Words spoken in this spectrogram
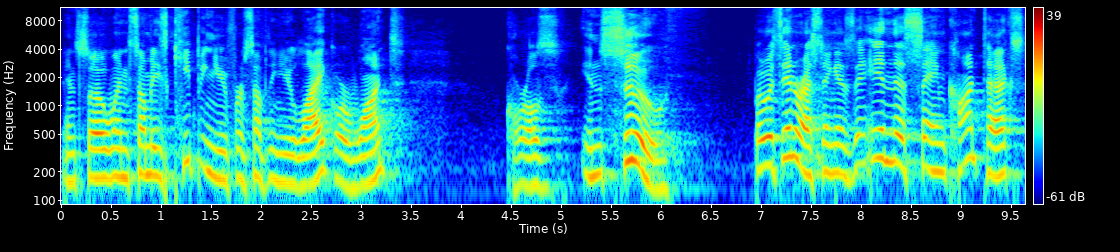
And so when somebody's keeping you from something you like or want, quarrels ensue. But what's interesting is in this same context,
